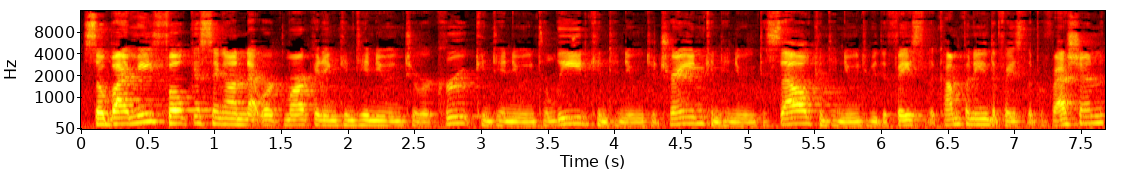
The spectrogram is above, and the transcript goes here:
So by me focusing on network marketing, continuing to recruit, continuing to lead, continuing to train, continuing to sell, continuing to be the face of the company, the face of the profession,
